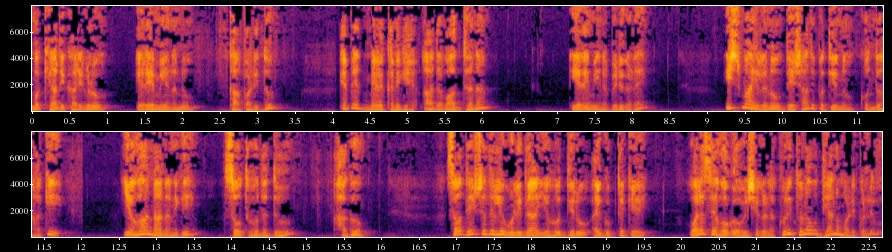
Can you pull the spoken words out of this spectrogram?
ಮುಖ್ಯಾಧಿಕಾರಿಗಳು ಎರೇಮಿಯನನ್ನು ಕಾಪಾಡಿದ್ದು ಎಬೆದ್ ಮೇಳಕನಿಗೆ ಆದ ವಾಗ್ದನ ಎರೆಮಿಯನ ಬಿಡುಗಡೆ ಇಸ್ಮಾಯಿಲನು ದೇಶಾಧಿಪತಿಯನ್ನು ಕೊಂದು ಹಾಕಿ ಯೋಹಾನಾನನಿಗೆ ಸೋತು ಹೋದದ್ದು ಹಾಗೂ ಸ್ವದೇಶದಲ್ಲಿ ಉಳಿದ ಯಹೂದ್ಯರು ಐಗುಪ್ತಕ್ಕೆ ವಲಸೆ ಹೋಗುವ ವಿಷಯಗಳ ಕುರಿತು ನಾವು ಧ್ಯಾನ ಮಾಡಿಕೊಂಡೆವು.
